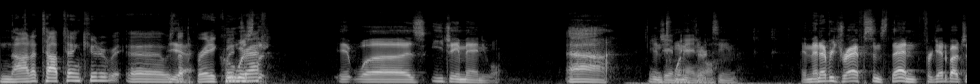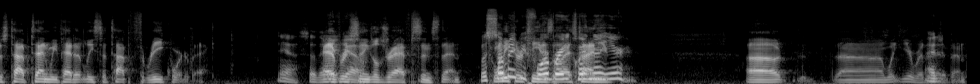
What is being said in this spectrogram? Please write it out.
Not a top 10 QB. Uh, was that the Brady Quinn draft? the- it was EJ Manuel ah, in EJ Manuel. 2013. And then every draft since then, forget about just top 10, we've had at least a top three quarterback. Yeah, so there Every you go. single draft since then. Was somebody 2013 before Brady Quinn that you- year? Uh, uh, what year would that j- have been?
